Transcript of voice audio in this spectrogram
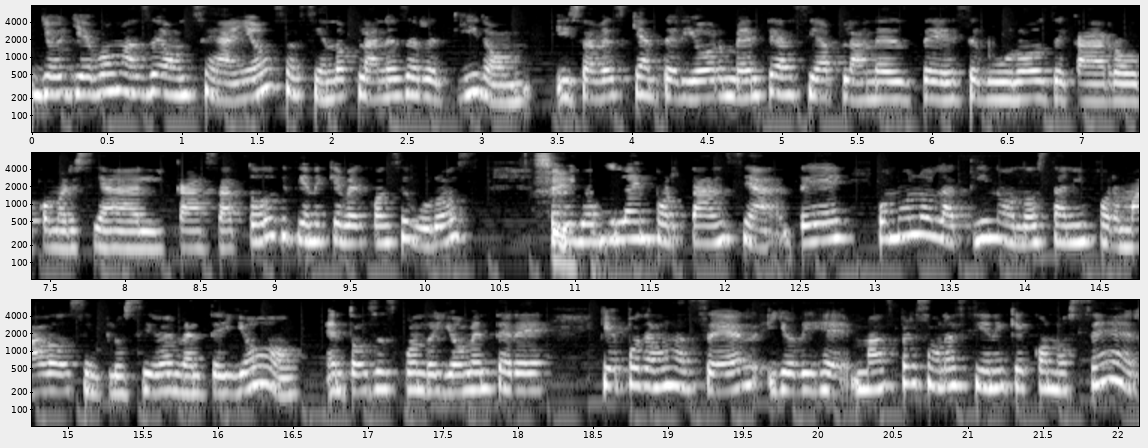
yo llevo más de 11 años haciendo planes de retiro y sabes que anteriormente hacía planes de seguros de carro, comercial, casa, todo que tiene que ver con seguros. Pero yo vi la importancia de cómo los latinos no están informados, inclusivemente yo. Entonces cuando yo me enteré qué podemos hacer, yo dije, más personas tienen que conocer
